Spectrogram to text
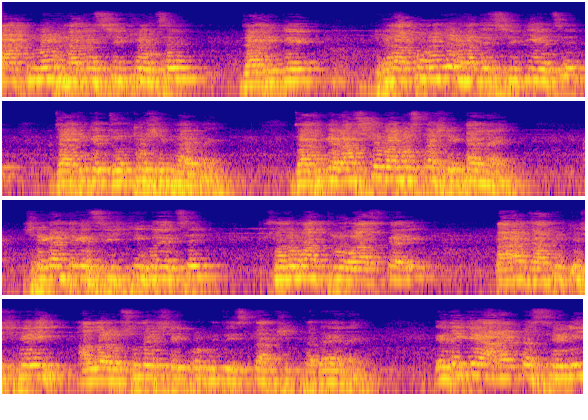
তাকনুর হাদিস শিখিয়েছে, জাতিকে ঢেলাকুনুদের হাদিস শিখিয়েছে। জাতিকে যুদ্ধ শিখায় নাই, জাতিকে রাষ্ট্র ব্যবস্থা শেখায় নাই। সেখান থেকে সৃষ্টি হয়েছে শুধুমাত্র ওয়াজকারী তারা জাতিকে সেই আল্লাহ রসুলের সেই প্রকৃত ইসলাম শিক্ষা দেয় নাই। এদিকে আরেকটা শ্রেণি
